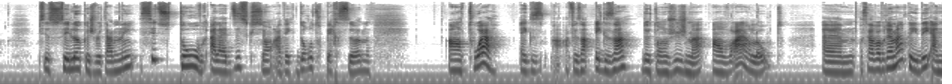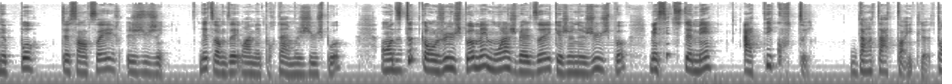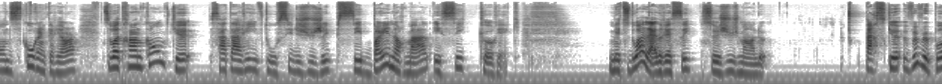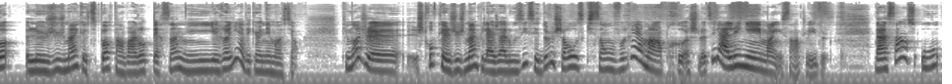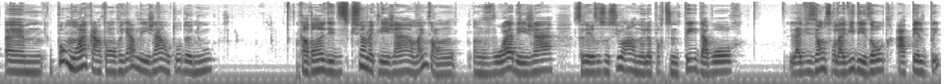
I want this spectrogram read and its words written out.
puis c'est là que je veux t'amener, si tu t'ouvres à la discussion avec d'autres personnes, en toi, en faisant exempt de ton jugement envers l'autre, euh, ça va vraiment t'aider à ne pas te sentir jugé. Là, tu vas me dire, ouais, mais pourtant, moi, je juge pas. On dit tout qu'on juge pas, mais moi, je vais le dire que je ne juge pas. Mais si tu te mets à t'écouter dans ta tête, ton discours intérieur, tu vas te rendre compte que ça t'arrive toi aussi de juger, puis c'est bien normal et c'est correct. Mais tu dois l'adresser, ce jugement-là. Parce que, veux, veux pas, le jugement que tu portes envers l'autre personne, il est relié avec une émotion. Puis moi, je, je trouve que le jugement et la jalousie, c'est deux choses qui sont vraiment proches. Tu sais, la ligne est mince entre les deux. Dans le sens où, euh, pour moi, quand on regarde les gens autour de nous, quand on a des discussions avec les gens, ou même quand on, voit des gens sur les réseaux sociaux, hein, on a l'opportunité d'avoir la vision sur la vie des autres à pelleter.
